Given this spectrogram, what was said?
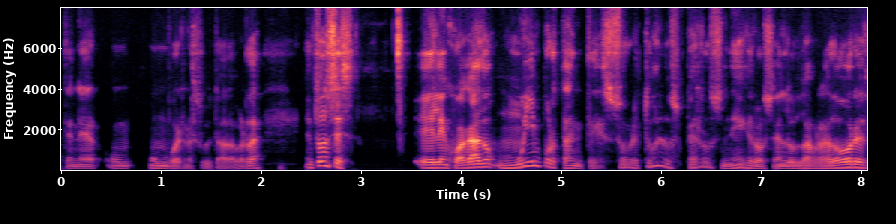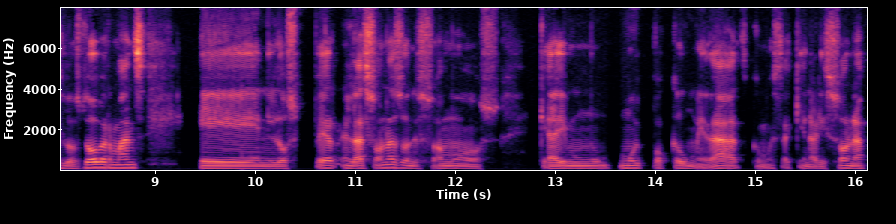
tener un, un buen resultado, ¿verdad? Entonces, el enjuagado, muy importante, sobre todo en los perros negros, en los labradores, los Dobermans, en, los en las zonas donde somos que hay muy, poca humedad, como es aquí en Arizona,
